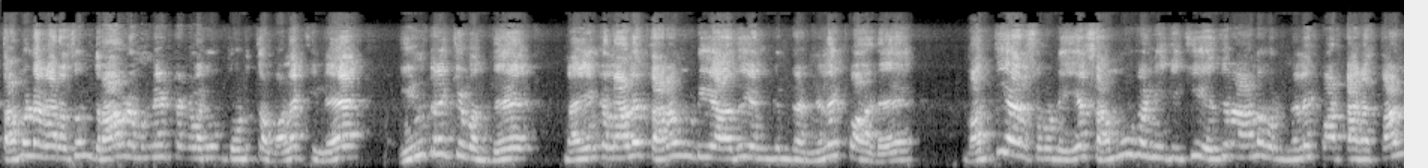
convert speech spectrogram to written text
தமிழக அரசும் திராவிட முன்னேற்ற கழகம் தொடுத்த வழக்கில இன்றைக்கு வந்து நான் எங்களால தர முடியாது என்கின்ற நிலைப்பாடு மத்திய அரசுடைய சமூக நீதிக்கு எதிரான ஒரு நிலைப்பாட்டாகத்தான்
